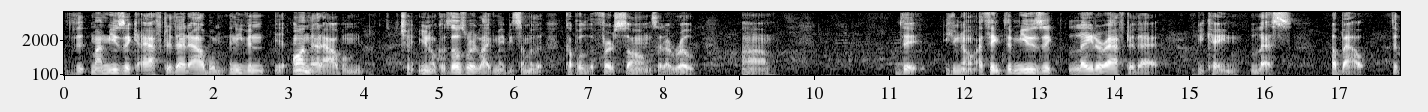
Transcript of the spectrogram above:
the, my music after that album, and even on that album, you know, because those were like maybe some of the couple of the first songs that I wrote. Um, the you know, I think the music later after that became less about the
